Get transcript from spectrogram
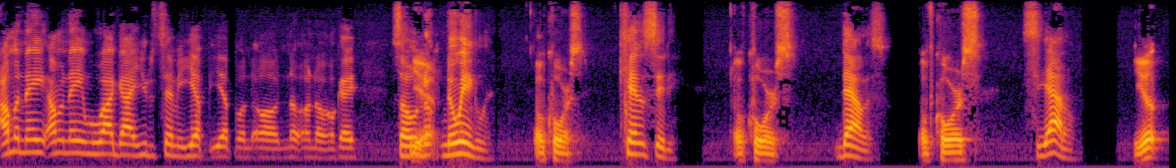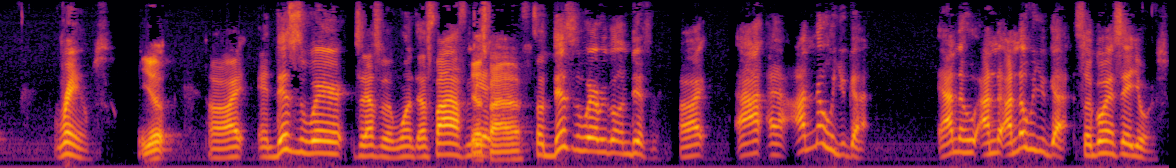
I'm gonna name I'm gonna name who I got. You to tell me yep, yep, or, or no, or no. Okay. So Yeah. New England, Of course, Kansas City, of course, Dallas, of course. Seattle, Yep, Rams. yep. All right, and this is where so that's what one that's five for me. That's five. So this is where we're going differ. All right, I, I I know who you got. I know who I know, I know who you got. So go ahead and say yours.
